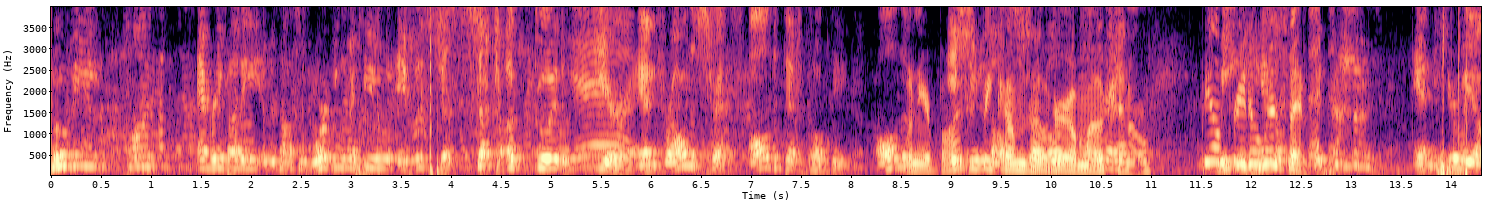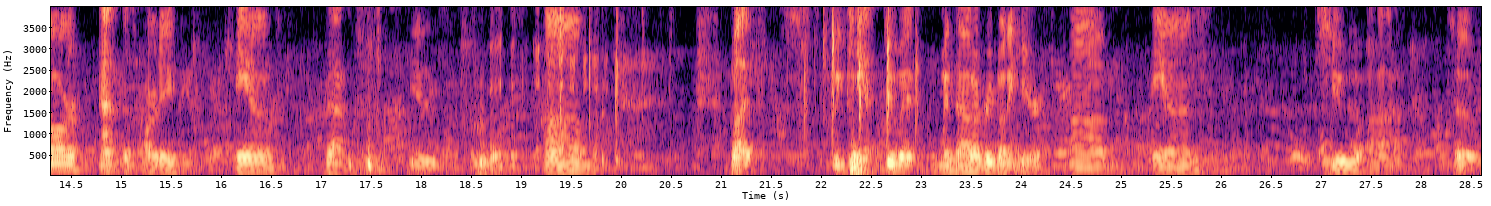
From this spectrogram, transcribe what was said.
movie, haunts everybody. It was awesome working with you. It was just such a good Yeah. year. And for all the stress, all the difficulty, all the When your boss issues, all becomes over all whatever, emotional, feel we free to handled listen. it with ease, and here we are at this party, and that is cool. Um, but we can't do it without everybody here. Um, and to uh, to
